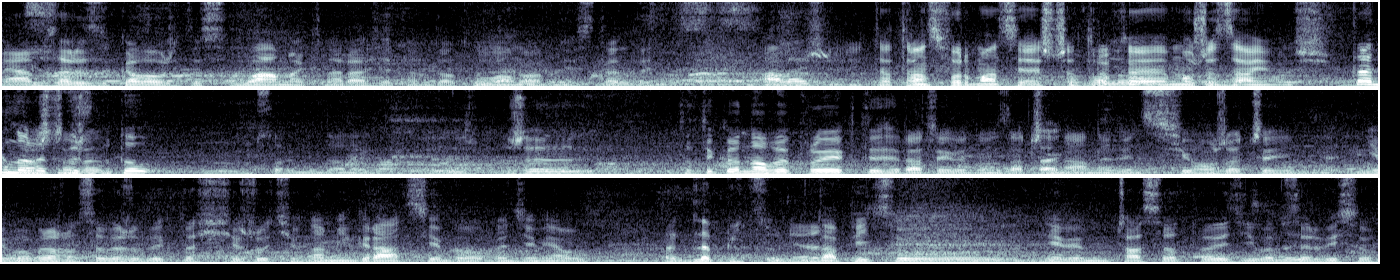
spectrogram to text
ja bym zaryzykował, że to jest ułamek na razie ten .NET Ułamek. Niestety. Ale I ta transformacja jeszcze trochę może zająć. Tak, no ale to Zwłaszcza, wiesz, że- bo to... mm, Sorry, mu dalej. że to tylko nowe projekty raczej będą zaczynane, więc siłą rzeczy nie wyobrażam sobie, żeby ktoś się rzucił na migrację, bo będzie miał Tak dla pizzu, nie? dla pizzu, nie wiem, czasy odpowiedzi web No serwisów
